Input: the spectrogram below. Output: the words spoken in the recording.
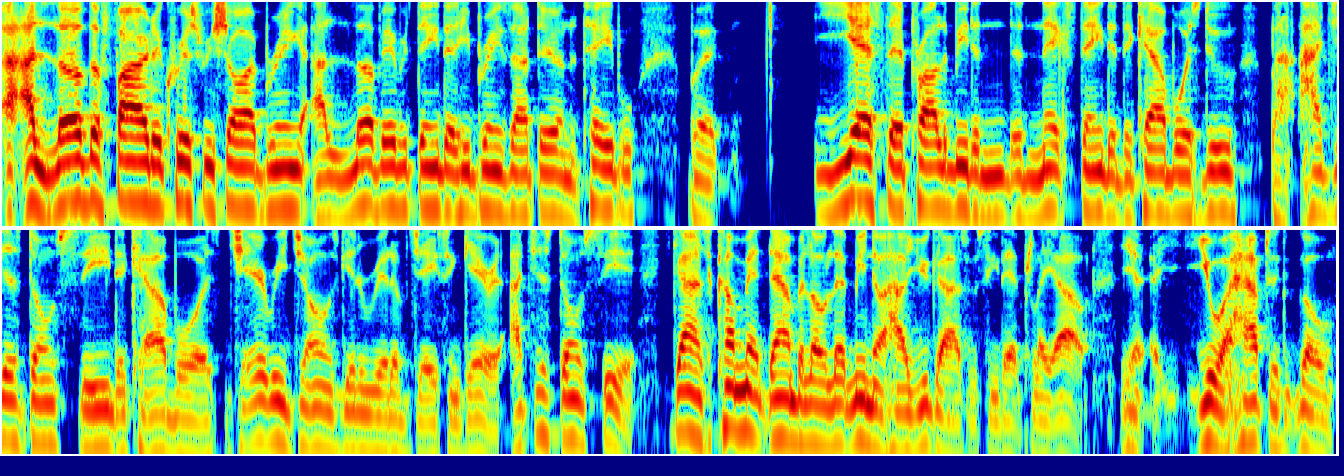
I love the fire that Kris Richard brings. I love everything that he brings out there on the table, but yes, that'd probably be the, the next thing that the Cowboys do, but I just don't see the Cowboys, Jerry Jones getting rid of Jason Garrett. I just don't see it. You guys, comment down below. Let me know how you guys would see that play out. Yeah, you will have to go,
